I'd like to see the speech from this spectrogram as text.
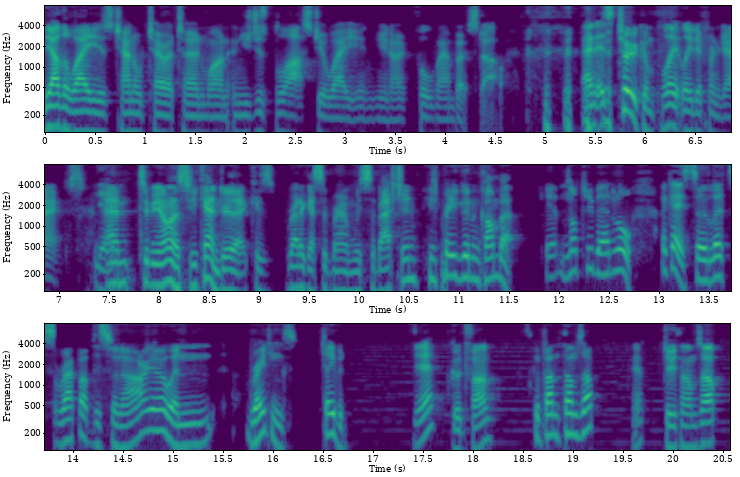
The other way is Channel Terror turn one, and you just blast your way in, you know, full Rambo style. and it's two completely different games. Yeah, And to be honest, you can do that because Radagast Brown with Sebastian, he's pretty good in combat. yeah, not too bad at all. Okay, so let's wrap up this scenario and ratings. David, Yeah, good fun. good fun. Thumbs up. Yep, two thumbs up.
